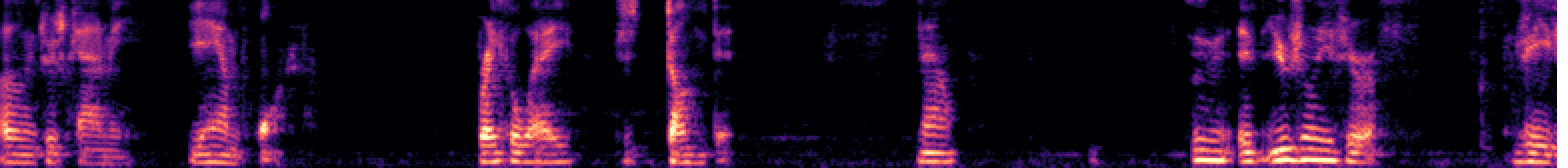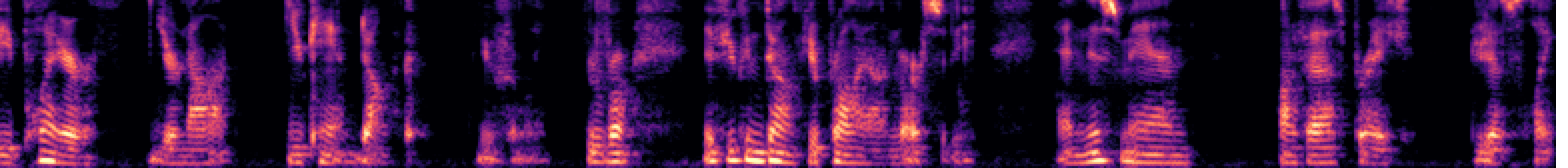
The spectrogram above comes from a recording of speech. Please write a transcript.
Wesleyan Christian Academy, yammed one. Breakaway, just dunked it. Now, if usually if you're a JV player, you're not. You can't dunk usually. If you can dunk, you're probably on varsity. And this man on a fast break just like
